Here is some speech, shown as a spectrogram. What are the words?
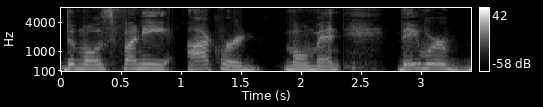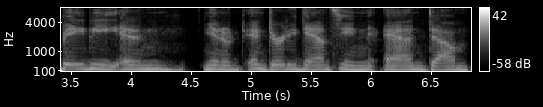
the most funny awkward moment. They were baby in you know in Dirty Dancing and um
